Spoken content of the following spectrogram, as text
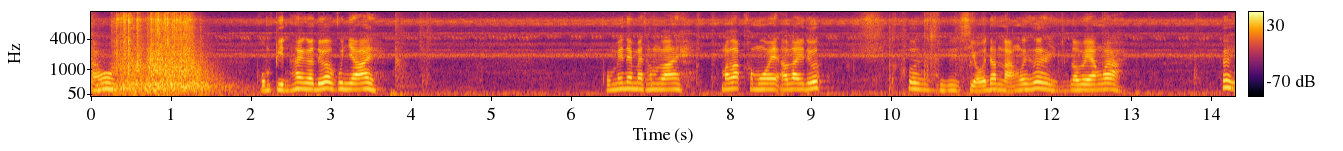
เอาผมปิดให้ก็เด้อคุณยาย ผมไม่ได้มาทำลาย มาลักขโมยอะไรเด้อ เฮ้ยเสียวด้านหลังเว้เฮ้ยระแวงว่า เฮ้ย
